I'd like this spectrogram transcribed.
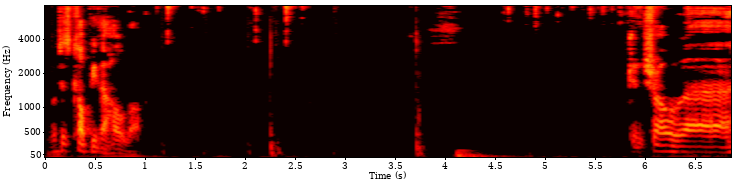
We'll just copy the whole lot. Controller uh,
